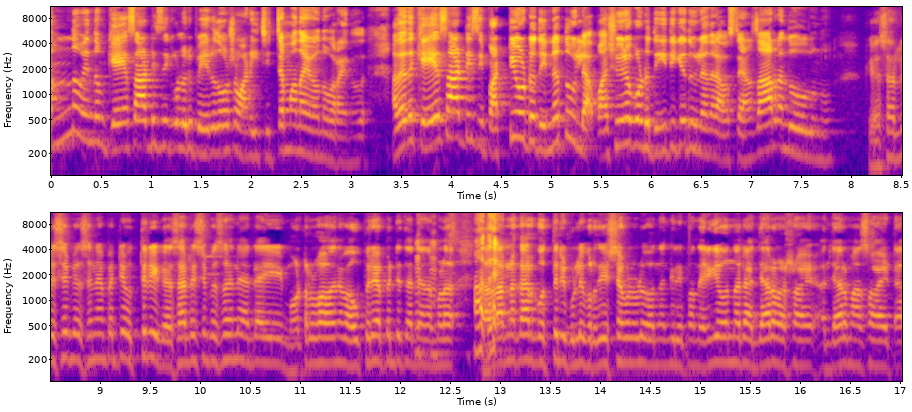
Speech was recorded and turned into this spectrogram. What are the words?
അന്നും എന്നും കെ എസ് ആർ ടി സിക്കുള്ള ഒരു പേരുദോഷമാണ് ഈ ചിറ്റമനയം എന്ന് പറയുന്നത്. അതായത് K S R T C പട്ടിയോട്ട് തിന്നത്തുമില്ല പശുവിനെ കൊണ്ട് തീറ്റിക്കത്തുമില്ല എന്നൊരു അവസ്ഥയാണ് സാറിന് എന്ത് തോന്നുന്നു? K S R T C ബസ്സിനെ പറ്റി ഒത്തിരി K S R T C bus തന്നെ അല്ല ഈ മോട്ടോർ വാഹന വകുപ്പിനെ പറ്റി തന്നെ നമ്മൾ സാധാരണക്കാർക്ക് ഒത്തിരി പുള്ളി പ്രതീക്ഷകളോട് വന്നെങ്കിൽ ഇപ്പം എനിക്ക് തോന്നുന്ന ഒരു അഞ്ചാറ് വർഷമായി അഞ്ചാറ് മാസമായിട്ട്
